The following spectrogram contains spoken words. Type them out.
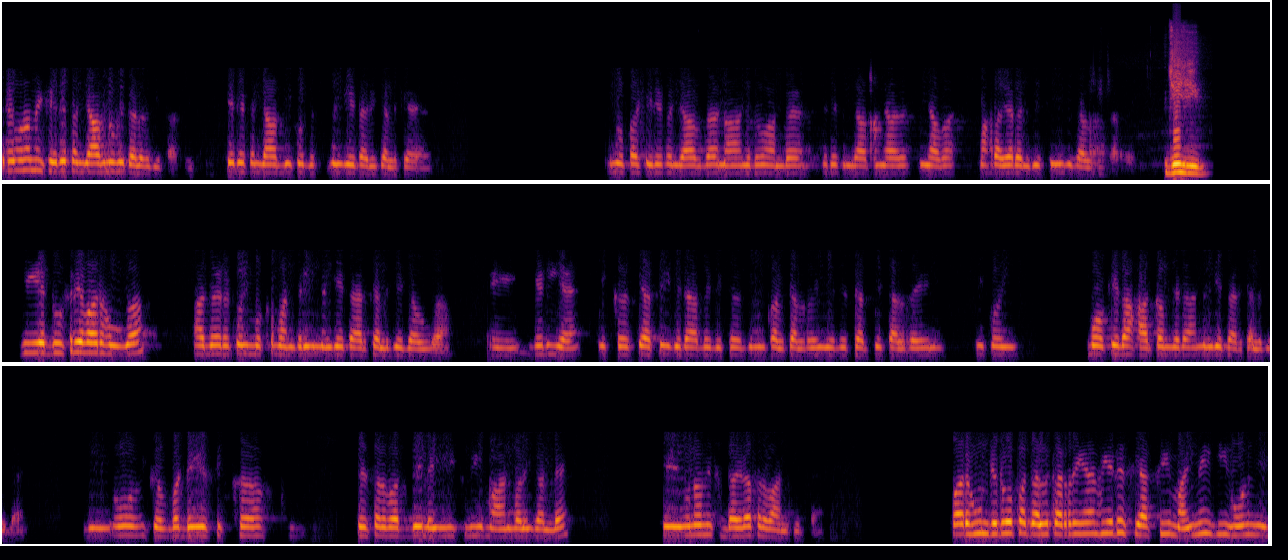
ਤੇ ਉਹਨਾਂ ਨੇ ਸ਼ੇਰੇ ਪੰਜਾਬ ਨੂੰ ਵੀ ਤਲਬ ਕੀਤਾ ਸੀ। ਸ਼ੇਰੇ ਪੰਜਾਬ ਦੀ ਕੋਈ ਮੰਗੇਦਾਰੀ ਚੱਲ ਕੇ ਆਇਆ। ਆਪਾਂ ਸ਼ੇਰੇ ਪੰਜਾਬ ਦਾ ਨਾਂ ਜਦੋਂ ਆਉਂਦਾ ਸ਼ੇਰੇ ਪੰਜਾਬ ਪੰਜਾਬ ਪੰਜਾਬ ਮਹਾਰਾਜਾ ਰਣਜੀਤ ਸਿੰਘ ਦੀ ਗੱਲ ਕਰ ਰਹੇ। ਜੀ ਜੀ ਵੀ ਇਹ ਦੂਸਰੇ ਵਾਰ ਹੋਊਗਾ ਅਗਰ ਕੋਈ ਮੁੱਖ ਮੰਤਰੀ ਨੰਗੇ ਪੈਰ ਚੱਲ ਕੇ ਜਾਊਗਾ ਤੇ ਜਿਹੜੀ ਹੈ ਇੱਕ ਸਿਆਸੀ ਜਿਹੜਾ ਦੇ ਵਿੱਚ ਜਿਉਂ ਗੱਲ ਚੱਲ ਰਹੀ ਹੈ ਜੇ ਚਰਚੇ ਚੱਲ ਰਹੇ ਨੇ ਕਿ ਕੋਈ ਮੌਕੇ ਦਾ ਹਾਕਮ ਜਿਹੜਾ ਨੰਗੇ ਪੈਰ ਚੱਲ ਕੇ ਜਾਏ ਵੀ ਉਹ ਇੱਕ ਵੱਡੇ ਸਿੱਖ ਤੇ ਸਰਬੱਤ ਦੇ ਲਈ ਇੱਕ ਵੀ ਮਾਣ ਵਾਲੀ ਗੱਲ ਹੈ ਤੇ ਉਹਨਾਂ ਨੇ ਸਦਾ ਜਿਹੜਾ ਪ੍ਰਵਾਨ ਕੀਤਾ। ਪਰ ਹੁਣ ਜਦੋਂ ਆਪਾਂ ਗੱਲ ਕਰ ਰਹੇ ਹਾਂ ਵੀ ਇਹਦੇ ਸਿਆਸੀ ਮਾਇਨੇ ਕੀ ਹੋਣਗੇ,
